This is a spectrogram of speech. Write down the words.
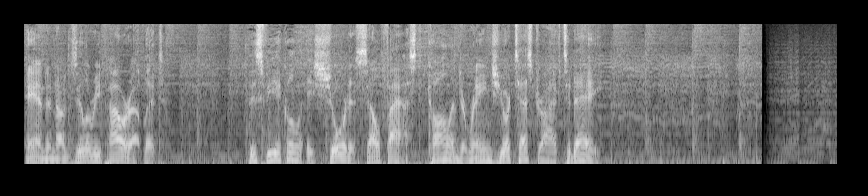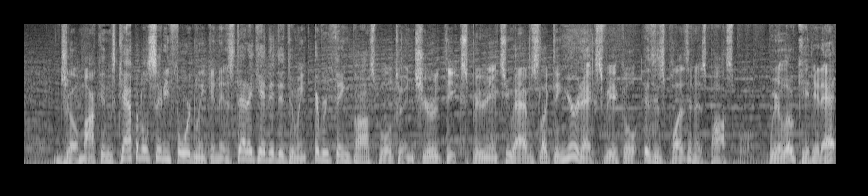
and an auxiliary power outlet. This vehicle is sure to sell fast. Call and arrange your test drive today. Joe Machens Capital City Ford Lincoln is dedicated to doing everything possible to ensure that the experience you have selecting your next vehicle is as pleasant as possible. We're located at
